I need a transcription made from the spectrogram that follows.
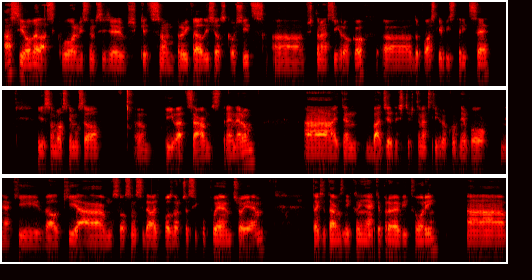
asi oveľa skôr. Myslím si, že už keď som prvýkrát odišiel z Košic a, v 14 rokoch a, do Povazkej Bystrice, kde som vlastne musel bývať sám s trénerom, a aj ten budget ešte v 14 rokoch nebol nejaký veľký a musel som si dávať pozor, čo si kupujem, čo jem. Takže tam vznikli nejaké prvé výtvory a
